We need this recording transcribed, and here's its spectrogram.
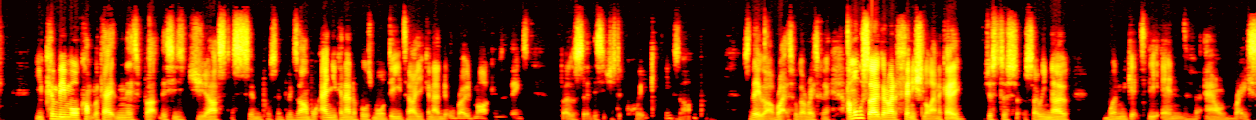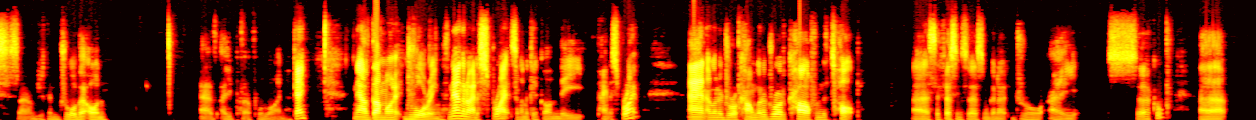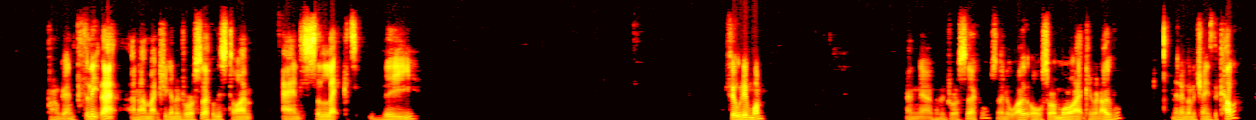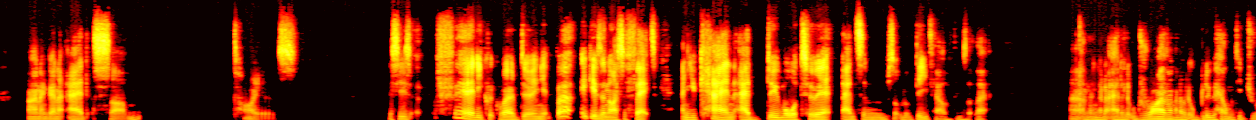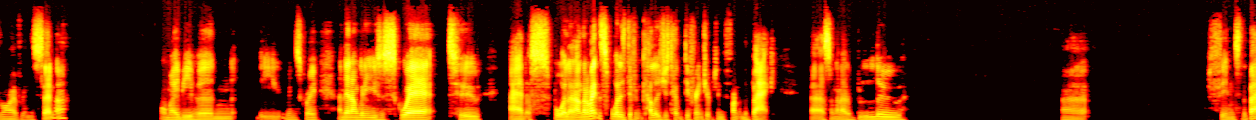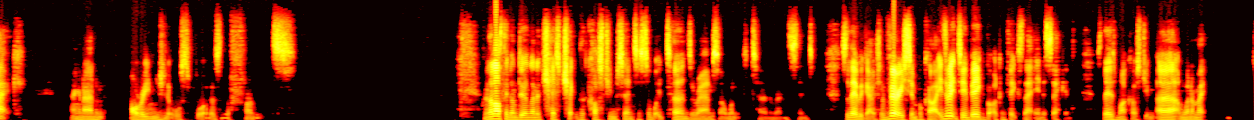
You can be more complicated than this, but this is just a simple, simple example. And you can add, of course, more detail. You can add little road markings and things. But as I said, this is just a quick example. So there we are. Right, so we've got a race car. I'm also going to add a finish line, okay? Just to, so we know when we get to the end of our race. So I'm just going to draw that on as a purple line, okay? Now I've done my drawing. So now I'm going to add a sprite. So I'm going to click on the paint a sprite. And I'm going to draw a car. I'm going to draw a car from the top. Uh, so first things first, I'm going to draw a circle. Uh, I'm going to delete that. And I'm actually going to draw a circle this time and select the filled in one and now I'm going to draw a circle, so or sorry, more accurately an oval. Then I'm going to change the color, and I'm going to add some tires. This is a fairly quick way of doing it, but it gives a nice effect, and you can add do more to it, add some sort of details, things like that. Uh, and I'm going to add a little driver. I'm going to have a little blue helmeted driver in the center, or maybe even the windscreen and then I'm going to use a square to add a spoiler. I'm going to make the spoilers different colors just to help differentiate between the front and the back. Uh, so I'm going to add a blue uh, fin to the back. I'm going to add an orange little spoiler to the front. And the last thing I'm doing, I'm going to chest check the costume center, so what it turns around. So I want it to turn around the center. So there we go. So very simple car. It's a bit too big, but I can fix that in a second. So there's my costume. Uh, I'm going to make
